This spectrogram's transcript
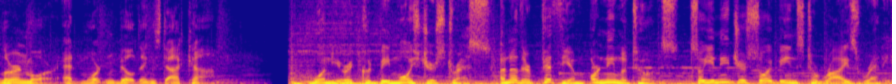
Learn more at mortonbuildings.com. One year it could be moisture stress, another pythium or nematodes. So you need your soybeans to rise ready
